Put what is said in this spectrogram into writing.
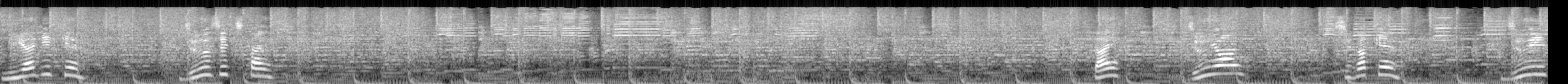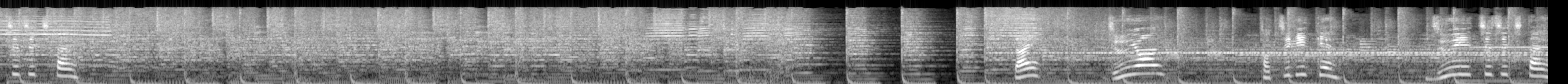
位宮城県10自治体第14位滋賀県11自治体栃木県11自治体。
